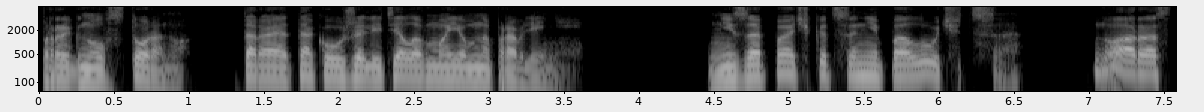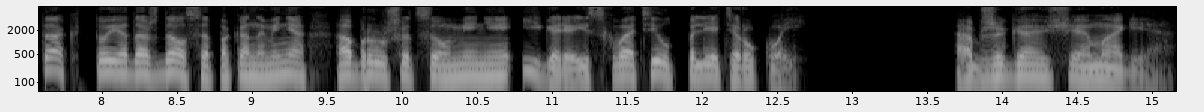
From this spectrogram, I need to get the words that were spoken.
Прыгнул в сторону. Вторая атака уже летела в моем направлении. Не запачкаться не получится. Ну а раз так, то я дождался, пока на меня обрушится умение Игоря и схватил плеть рукой. Обжигающая магия.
